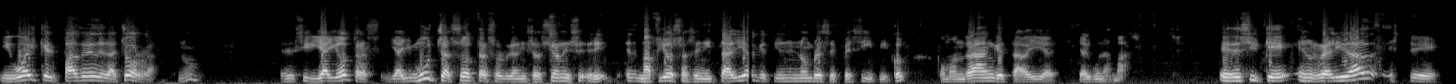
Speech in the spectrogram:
igual que el padre de la Chorra, ¿no? Es decir, y hay otras, y hay muchas otras organizaciones eh, mafiosas en Italia que tienen nombres específicos, como Ndrangheta y, y algunas más. Es decir, que en realidad este,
